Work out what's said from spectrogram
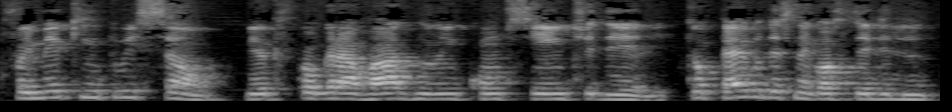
foi meio que intuição, meio que ficou gravado no inconsciente dele. O que eu pego desse negócio dele,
